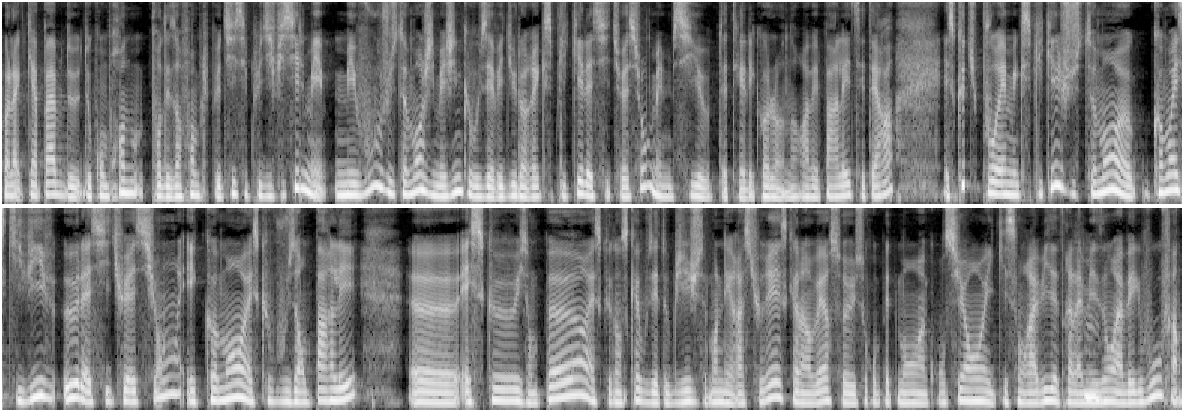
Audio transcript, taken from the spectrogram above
voilà, capables de, de comprendre. Pour des enfants plus petits, c'est plus difficile. Mais, mais vous, justement, j'imagine que vous avez dû leur expliquer la situation, même si euh, peut-être qu'à l'école on en avait parlé, etc. Est-ce que tu pourrais m'expliquer justement euh, comment est-ce qu'ils vivent eux la situation et comment est-ce que vous en parlez Euh, Est-ce qu'ils ont peur? Est-ce que dans ce cas, vous êtes obligé justement de les rassurer? Est-ce qu'à l'inverse, euh, ils sont complètement inconscients et qu'ils sont ravis d'être à la Hmm. maison avec vous? Enfin,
